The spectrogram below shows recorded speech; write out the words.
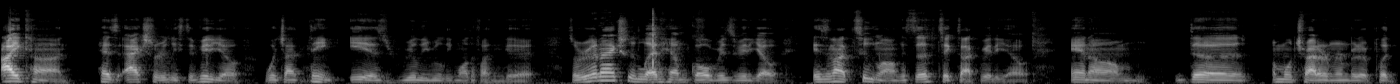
Icon, has actually released a video, which I think is really, really motherfucking good. So we're gonna actually let him go over his video. It's not too long. It's a TikTok video, and um, the I'm gonna try to remember to put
